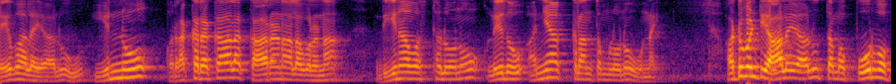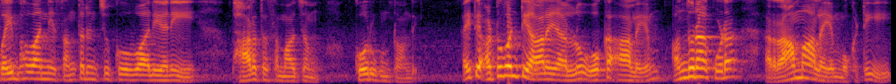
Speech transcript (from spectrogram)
దేవాలయాలు ఎన్నో రకరకాల కారణాల వలన దీనావస్థలోనో లేదో అన్యాక్రాంతంలోనో ఉన్నాయి. అటువంటి ఆలయాలు తమ పూర్వ వైభవాన్ని సంతరించుకోవాలి అని భారత సమాజం కోరుకుంటోంది. అయితే అటువంటి ఆలయాల్లో ఒక ఆలయం అందునా కూడా రామాలయం ఒకటి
